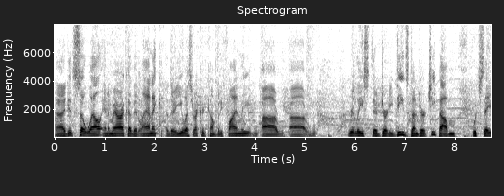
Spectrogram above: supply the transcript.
Uh, it did so well in America that Atlantic, their U.S. record company, finally uh, uh, released their Dirty Deeds Done Dirt Cheap album, which they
